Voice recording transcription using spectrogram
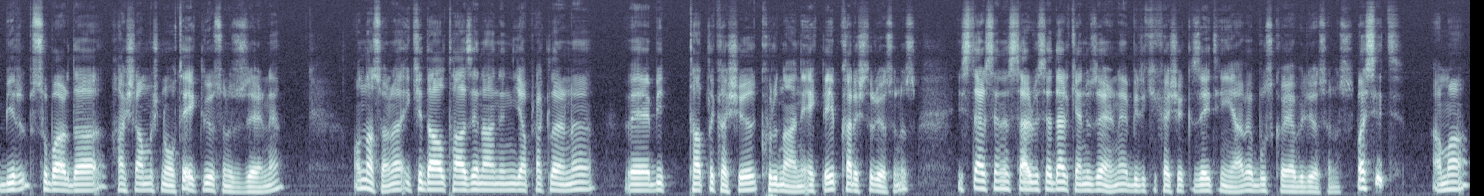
bir su bardağı haşlanmış nohutu ekliyorsunuz üzerine. Ondan sonra iki dal taze nanenin yapraklarını ve bir tatlı kaşığı kuru nane ekleyip karıştırıyorsunuz. İsterseniz servis ederken üzerine bir iki kaşık zeytinyağı ve buz koyabiliyorsunuz. Basit ama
